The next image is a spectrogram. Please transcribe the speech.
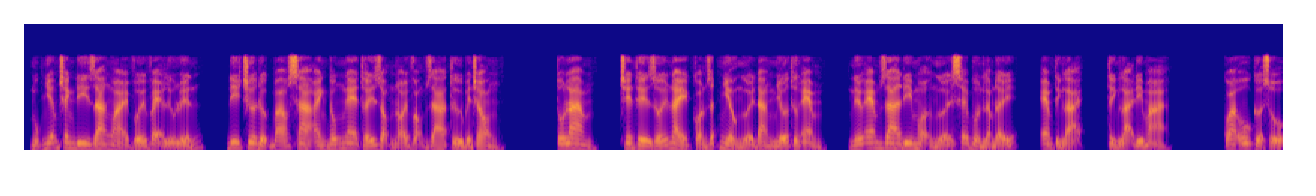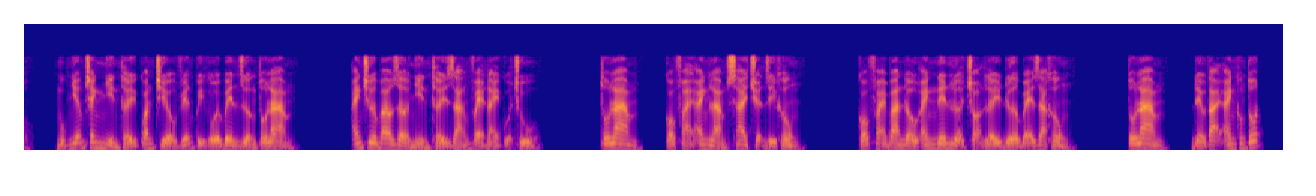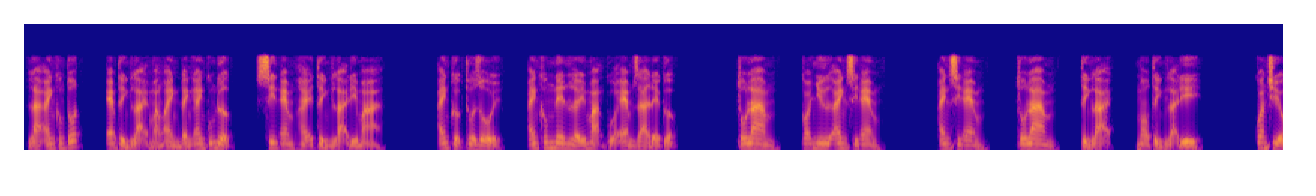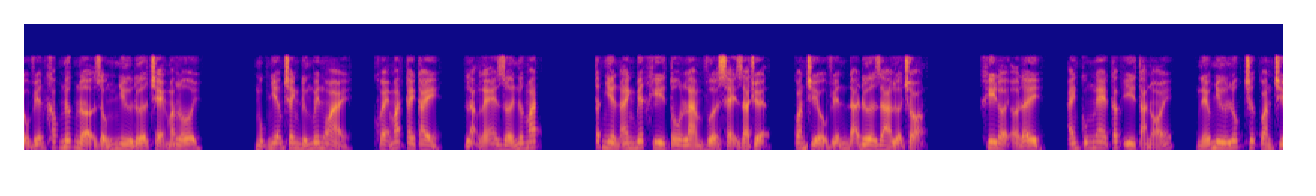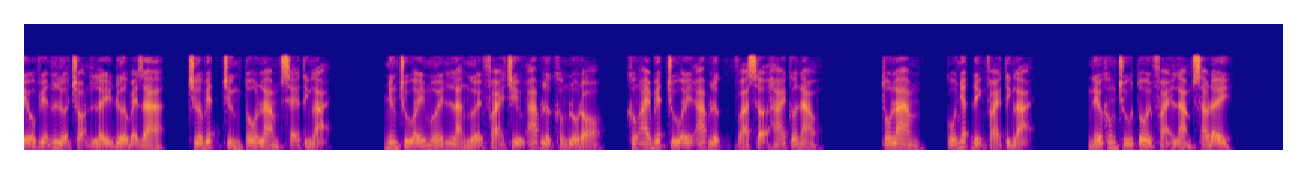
Mục nhiễm tranh đi ra ngoài với vẻ lưu luyến, đi chưa được bao xa anh bỗng nghe thấy giọng nói vọng ra từ bên trong. Tô lam, trên thế giới này còn rất nhiều người đang nhớ thương em. Nếu em ra đi mọi người sẽ buồn làm đấy. Em tỉnh lại tỉnh lại đi mà. Qua ô cửa sổ, mục nhiễm tranh nhìn thấy quan triều viễn quỷ gối bên giường tô lam. Anh chưa bao giờ nhìn thấy dáng vẻ này của chú. Tô lam, có phải anh làm sai chuyện gì không? Có phải ban đầu anh nên lựa chọn lấy đứa bé ra không? Tô lam, đều tại anh không tốt, là anh không tốt, em tỉnh lại mắng anh đánh anh cũng được, xin em hãy tỉnh lại đi mà. Anh cược thua rồi, anh không nên lấy mạng của em ra để cược. Tô lam, coi như anh xin em. Anh xin em, tô lam, tỉnh lại, mau tỉnh lại đi. Quan triều viễn khóc nước nở giống như đứa trẻ mắc lỗi. Mục nhiễm tranh đứng bên ngoài, khỏe mắt cay cay, lặng lẽ rơi nước mắt. Tất nhiên anh biết khi tô lam vừa xảy ra chuyện, quan triều viễn đã đưa ra lựa chọn. Khi đợi ở đây, anh cũng nghe các y tá nói nếu như lúc trước quan triều viễn lựa chọn lấy đứa bé ra, chưa biết chừng tô lam sẽ tỉnh lại. Nhưng chú ấy mới là người phải chịu áp lực khổng lồ đó, không ai biết chú ấy áp lực và sợ hãi cỡ nào. Tô lam, cô nhất định phải tỉnh lại. Nếu không chú tôi phải làm sao đây?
